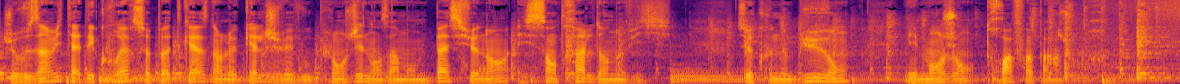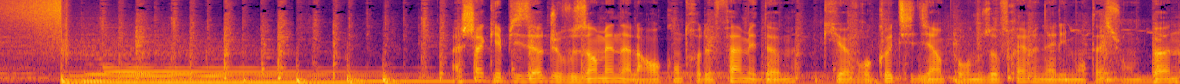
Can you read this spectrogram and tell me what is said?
Je vous invite à découvrir ce podcast dans lequel je vais vous plonger dans un monde passionnant et central dans nos vies, ce que nous buvons et mangeons trois fois par jour. À chaque épisode, je vous emmène à la rencontre de femmes et d'hommes qui œuvrent au quotidien pour nous offrir une alimentation bonne,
